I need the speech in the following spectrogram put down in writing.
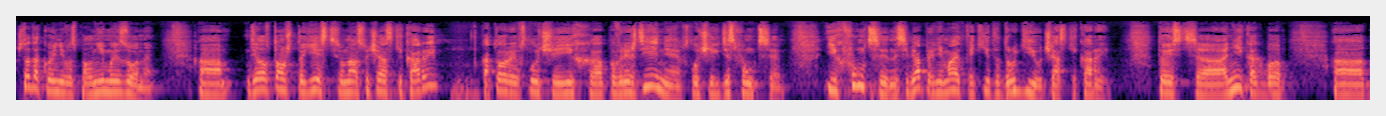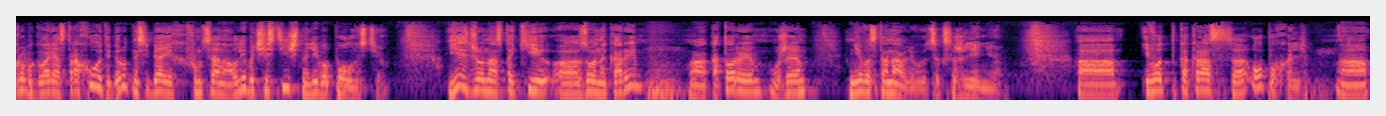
Что такое невосполнимые зоны? А, дело в том, что есть у нас участки коры, которые в случае их а, повреждения, в случае их дисфункции, их функции на себя принимают какие-то другие участки коры. То есть а, они как бы, грубо говоря, страхуют и берут на себя их функционал либо частично, либо полностью. Есть же у нас такие зоны коры, которые уже не восстанавливаются, к сожалению. А, и вот как раз а, опухоль а,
